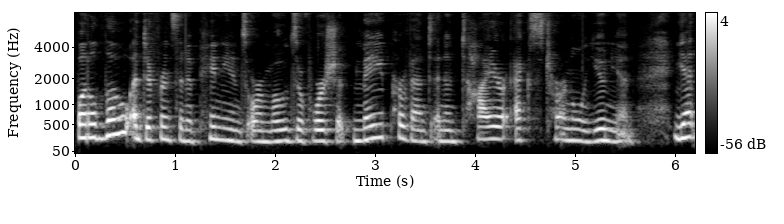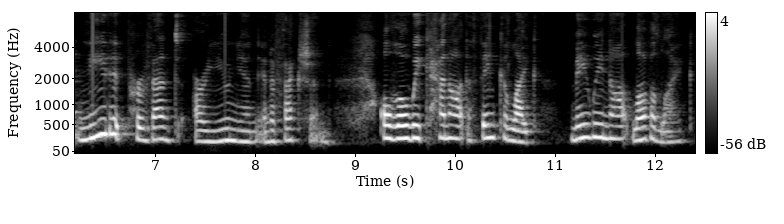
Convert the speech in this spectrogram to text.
But although a difference in opinions or modes of worship may prevent an entire external union, yet need it prevent our union in affection. Although we cannot think alike, may we not love alike?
